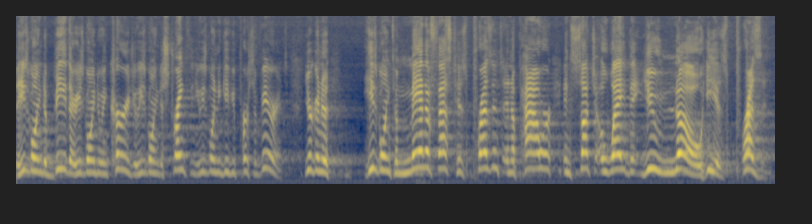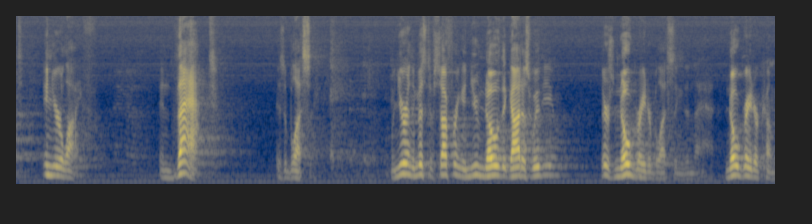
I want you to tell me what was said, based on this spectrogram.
That He's going to be there. He's going to encourage you. He's going to strengthen you. He's going to give you perseverance. You're going to, he's going to manifest His presence and a power in such a way that you know He is present in your life. And that is a blessing. When you're in the midst of suffering and you know that God is with you, there's no greater blessing than that, no greater comfort.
